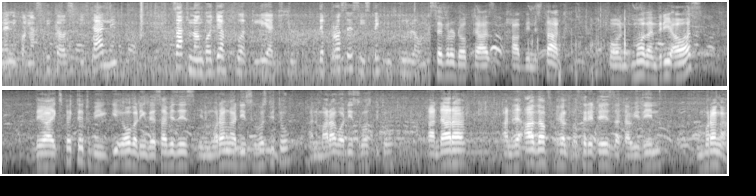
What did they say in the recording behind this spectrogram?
na niko na spika hospitali. Sasa tunangojea kuwa cleared tu. The process is taking too long. Several doctors have been stuck for more than three hours. They are expected to be offering their services in Moranga District Hospital and Maragwa District Hospital, Kandara, and the other health facilities that are within Muranga.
